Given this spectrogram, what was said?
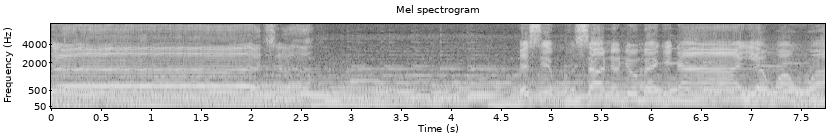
date mese bonsa no nnwuma nyinaa yɛ wanwa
